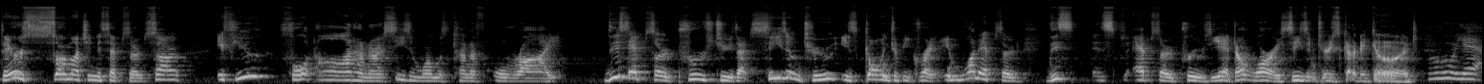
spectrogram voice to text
there's so much in this episode. So if you thought, oh, I don't know, season one was kind of alright, this episode proves to you that season two is going to be great. In one episode, this episode proves, yeah, don't worry, season two is going to be good. Oh yeah.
